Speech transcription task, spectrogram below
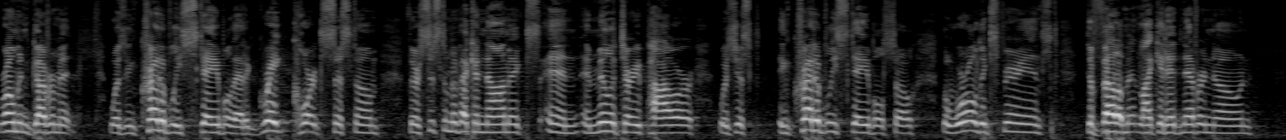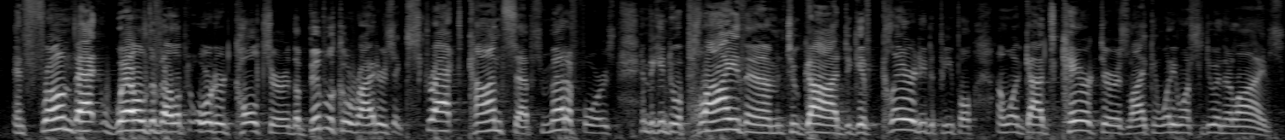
Roman government was incredibly stable. They had a great court system. Their system of economics and, and military power was just incredibly stable. So the world experienced development like it had never known. And from that well developed, ordered culture, the biblical writers extract concepts, metaphors, and begin to apply them to God to give clarity to people on what God's character is like and what He wants to do in their lives.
